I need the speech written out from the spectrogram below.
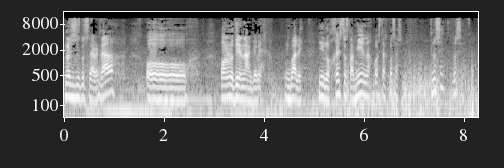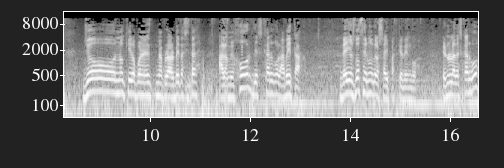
No sé si esto será verdad o, o no tiene nada que ver. Vale, y los gestos también, unas estas cosas. No sé, no sé. Yo no quiero ponerme a probar betas y tal. A lo mejor descargo la beta de ellos 12 en uno de los iPads que tengo. En uno la descargo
